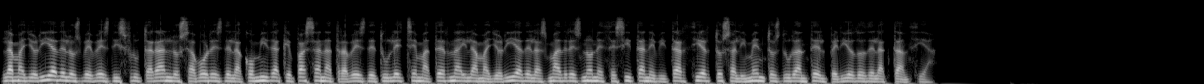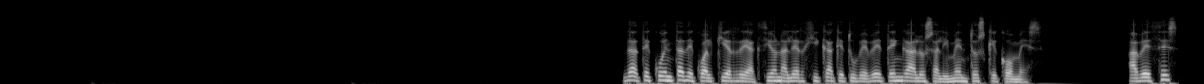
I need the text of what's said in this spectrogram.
La mayoría de los bebés disfrutarán los sabores de la comida que pasan a través de tu leche materna y la mayoría de las madres no necesitan evitar ciertos alimentos durante el periodo de lactancia. Date cuenta de cualquier reacción alérgica que tu bebé tenga a los alimentos que comes. A veces,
